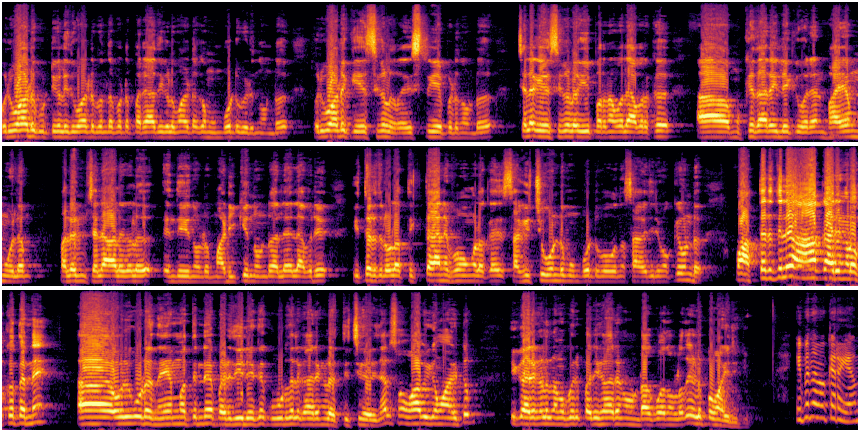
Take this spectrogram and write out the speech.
ഒരുപാട് കുട്ടികൾ ഇതുമായിട്ട് ബന്ധപ്പെട്ട പരാതികളുമായിട്ടൊക്കെ മുമ്പോട്ട് വരുന്നുണ്ട്. ഒരുപാട് കേസുകൾ രജിസ്റ്റർ ചെയ്യപ്പെടുന്നുണ്ട്. ചില കേസുകൾ ഈ പറഞ്ഞ പോലെ അവർക്ക് മുഖ്യധാരയിലേക്ക് വരാൻ ഭയം മൂലം പലരും ചില ആളുകൾ എന്ത് ചെയ്യുന്നുണ്ട് മടിക്കുന്നുണ്ട് അല്ലെങ്കിൽ അവർ ഇത്തരത്തിലുള്ള തിക്താനുഭവങ്ങളൊക്കെ സഹിച്ചുകൊണ്ട് മുമ്പോട്ട് പോകുന്ന സാഹചര്യമൊക്കെ ഉണ്ട്. അപ്പോൾ അത്തരത്തിൽ ആ കാര്യങ്ങളൊക്കെ തന്നെ ഒരു കൂടെ നിയമത്തിന്റെ പരിധിയിലേക്ക് കൂടുതൽ കാര്യങ്ങൾ എത്തിച്ചു കഴിഞ്ഞാൽ സ്വാഭാവികമായിട്ടും ഈ കാര്യങ്ങൾ നമുക്കൊരു പരിഹാരങ്ങൾ ഉണ്ടാക്കുക എന്നുള്ളത് എളുപ്പമായിരിക്കും. ഇപ്പം നമുക്കറിയാം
